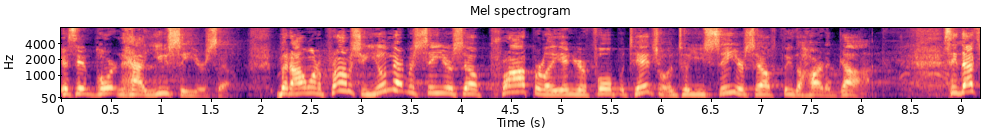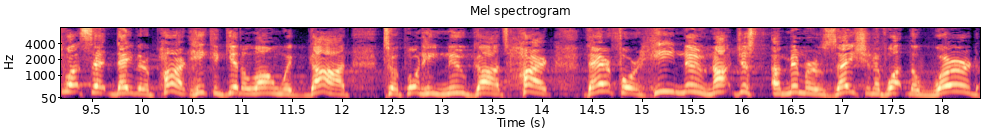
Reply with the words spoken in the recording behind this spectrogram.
it's important how you see yourself. But I want to promise you, you'll never see yourself properly in your full potential until you see yourself through the heart of God. See, that's what set David apart. He could get along with God to a point he knew God's heart. Therefore, he knew not just a memorization of what the Word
